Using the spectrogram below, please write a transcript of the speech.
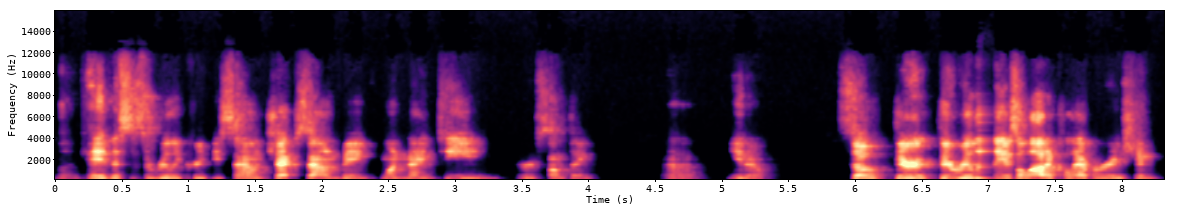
Like, hey, this is a really creepy sound. Check Sound Bank 119 or something. Uh, you know, so there there really is a lot of collaboration.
